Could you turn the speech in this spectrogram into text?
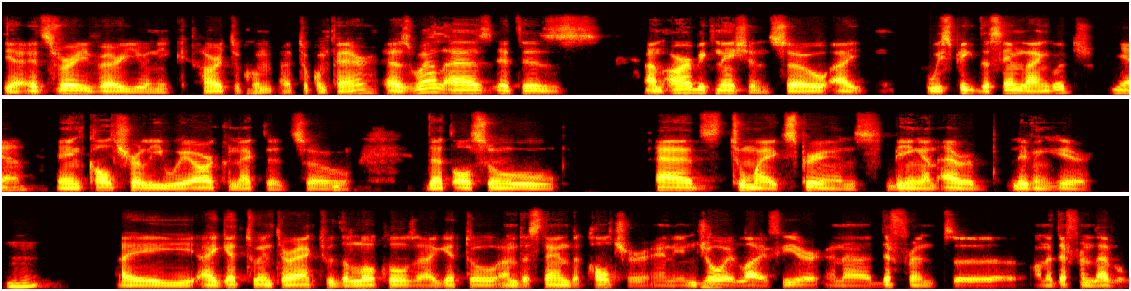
Yeah, it's very very unique. Hard to com- uh, to compare, as well as it is an Arabic nation. So I we speak the same language, Yeah. and culturally we are connected. So that also adds to my experience being an Arab living here. Mhm. I I get to interact with the locals. I get to understand the culture and enjoy life here in a different uh, on a different level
